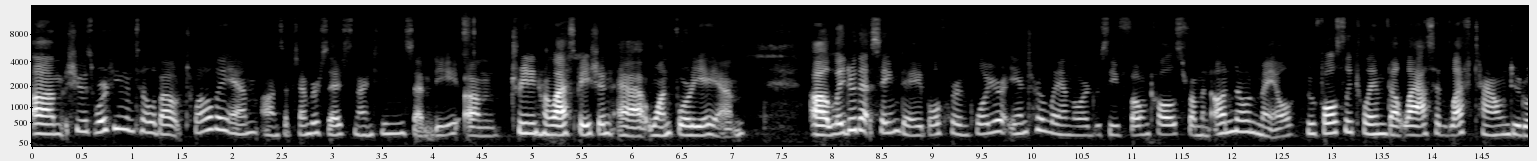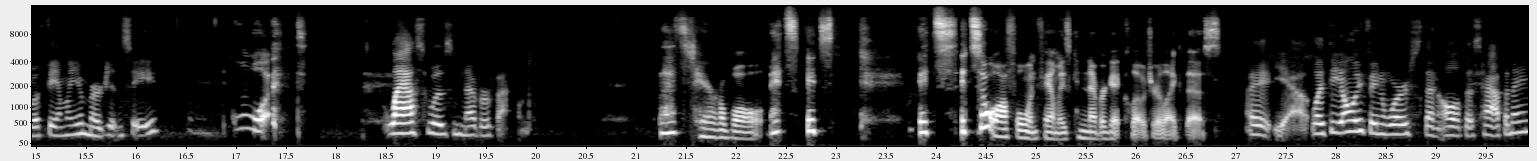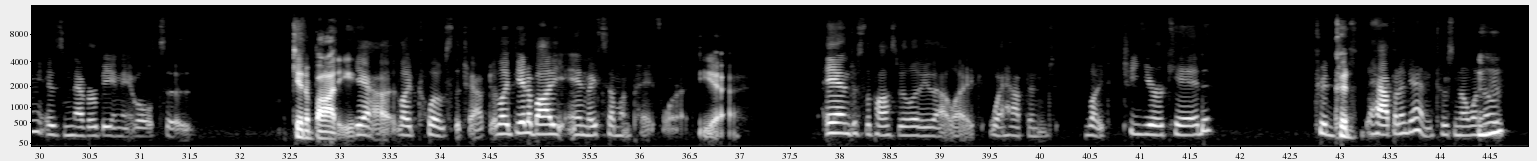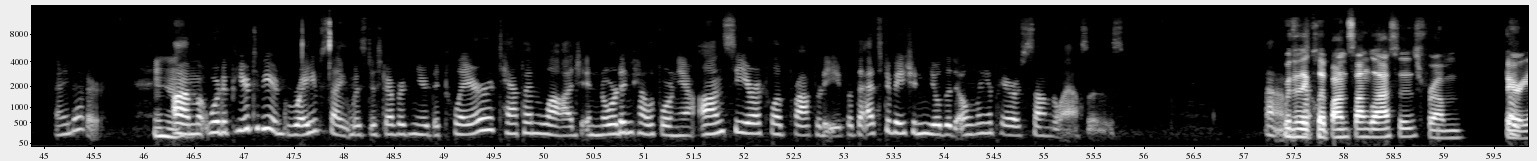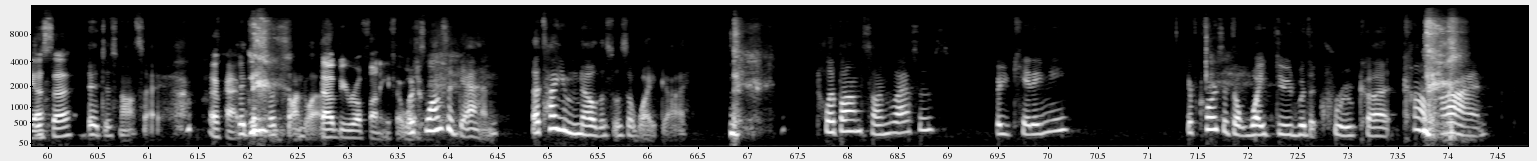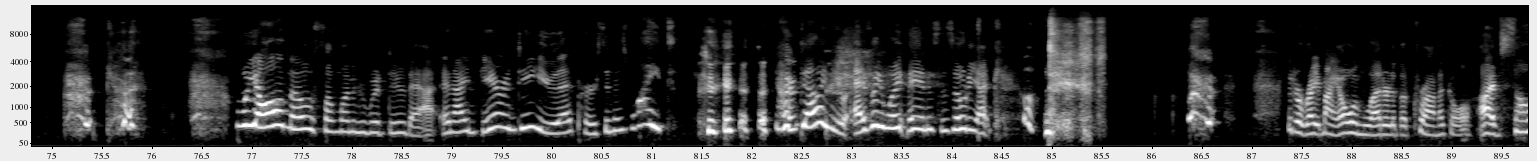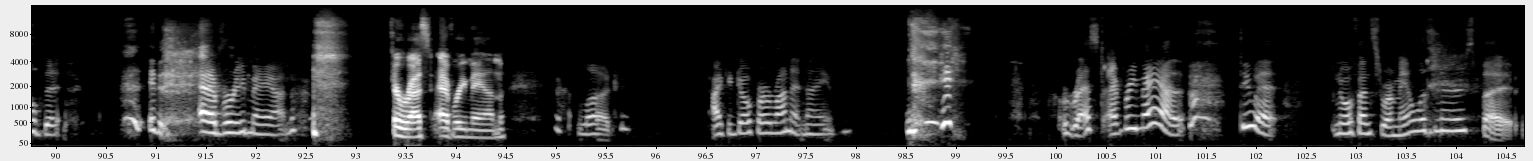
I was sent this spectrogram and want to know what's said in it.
Um, she was working until about 12 a.m. on September 6, 1970, um, treating her last patient at 1.40 a.m. Uh, later that same day, both her employer and her landlord received phone calls from an unknown male who falsely claimed that Lass had left town due to a family emergency. What? Lass was never found. That's terrible. It's it's it's it's so awful when families can never get closure like this. I, yeah, like the only thing worse than all of this happening is never being able to, Get a body. yeah, like close the chapter, like get a body and make someone pay for it, Yeah. and just the possibility that like what happened like to your kid could Could- happen again because no one Mhm. knows any better. Mhm. Um, what appeared to be a grave site was discovered near the Clair Tappaan Lodge in Northern California on Sierra Club property, but the excavation yielded only a pair of sunglasses. Um, Were they clip-on sunglasses from Berryessa? It does not say. Okay. It just says sunglasses. that would be real funny if it was. Which once again, that's how you know this was a white guy. Clip-on sunglasses? Are you kidding me? Of course, it's a white dude with a crew cut. Come on. We all know someone who would do that, and I guarantee you that person is white. I'm telling you, every white man is the Zodiac killer. I'm gonna write my own letter to the Chronicle. I've solved it. It is every man. Arrest every man. Look, I could go for a run at night. Arrest every man. Do it. No offense to our male listeners, but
